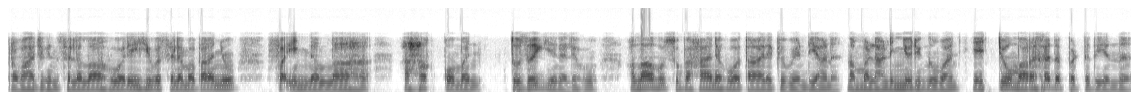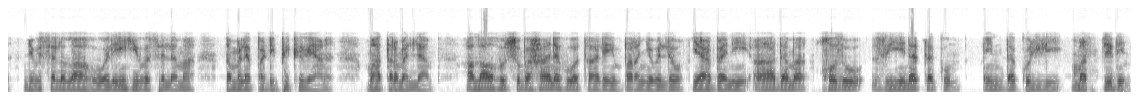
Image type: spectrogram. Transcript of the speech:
പ്രവാചകൻ സല്ലല്ലാഹു അലൈഹി വസല്ലമ പറഞ്ഞു ഫഇന്നല്ലാഹ അഹഖുമൻ തുസയ്യന ലഹു. അള്ളാഹു സുബഹാനഹുവ താലയ്ക്ക് വേണ്ടിയാണ് നമ്മൾ അണിഞ്ഞൊരുങ്ങുവാൻ ഏറ്റവും അർഹതപ്പെട്ടത് എന്ന് നബിസല്ലാഹു അലൈഹി വസല്ലമ നമ്മളെ പഠിപ്പിക്കുകയാണ്. മാത്രമല്ല അള്ളാഹു സുബഹാനഹുവ താലയും പറഞ്ഞുവല്ലോ യാ ബനി ആദമ ഖുദു സീനത്തക്കും ഇന്ദ കുല്ലി മസ്ജിദിൻ.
